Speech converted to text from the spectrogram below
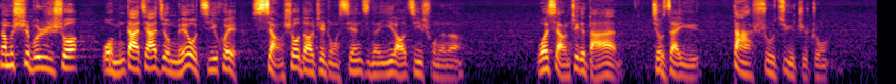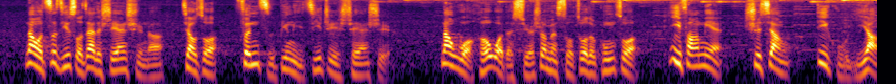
那么，是不是说我们大家就没有机会享受到这种先进的医疗技术了呢？我想，这个答案就在于大数据之中。那我自己所在的实验室呢，叫做分子病理机制实验室。那我和我的学生们所做的工作，一方面是像地谷一样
